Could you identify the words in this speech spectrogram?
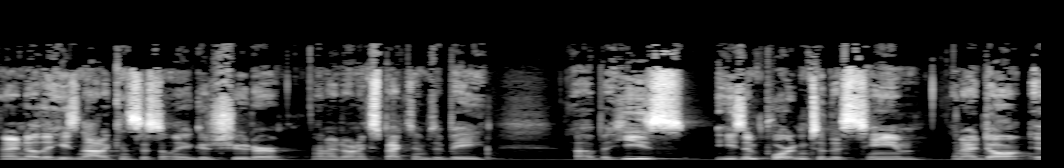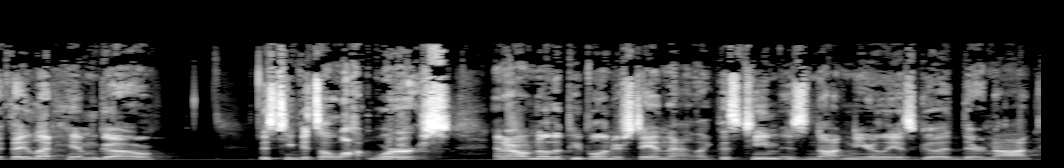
and I know that he's not a consistently a good shooter, and I don't expect him to be. Uh, but he's he's important to this team, and I don't. If they let him go, this team gets a lot worse. And I don't know that people understand that. Like this team is not nearly as good. They're not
